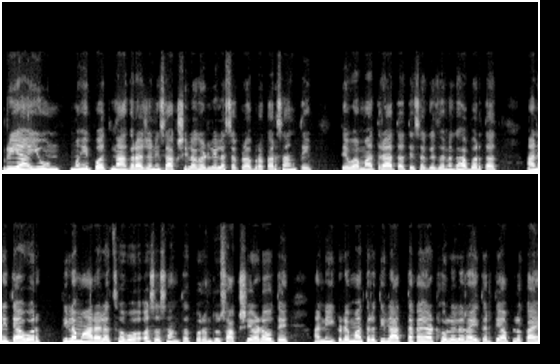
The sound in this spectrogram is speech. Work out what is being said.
प्रिया येऊन महिपत, नागराज आणि साक्षीला घडलेला सगळा प्रकार सांगते. तेव्हा मात्र आता ते सगळेजण घाबरतात आणि त्यावर तिला मारायलाच हवं असं सांगतात. परंतु साक्षी अडवते आणि इकडे मात्र तिला आत्ता काही आठवलेलं नाही तर ती आपलं काय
